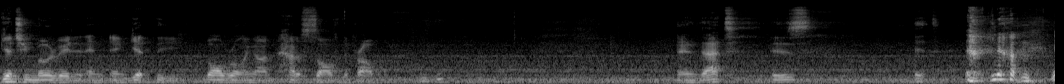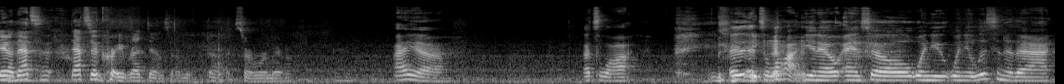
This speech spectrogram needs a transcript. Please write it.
get you motivated and, and get the ball rolling on how to solve the problem. And that is it. no, no, that's that's a great red down, Sir, uh, Sir Romero. I uh that's a lot. It- it's a lot, you know. And so when you when you listen to that,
